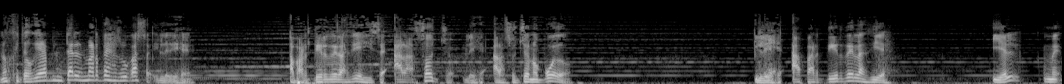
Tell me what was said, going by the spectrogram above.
no, es que tengo que ir a pintar el martes a su casa. Y le dije, a partir de las 10, y dice, a las 8. Le dije, a las 8 no puedo. Y le dije, a partir de las 10. Y él me,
